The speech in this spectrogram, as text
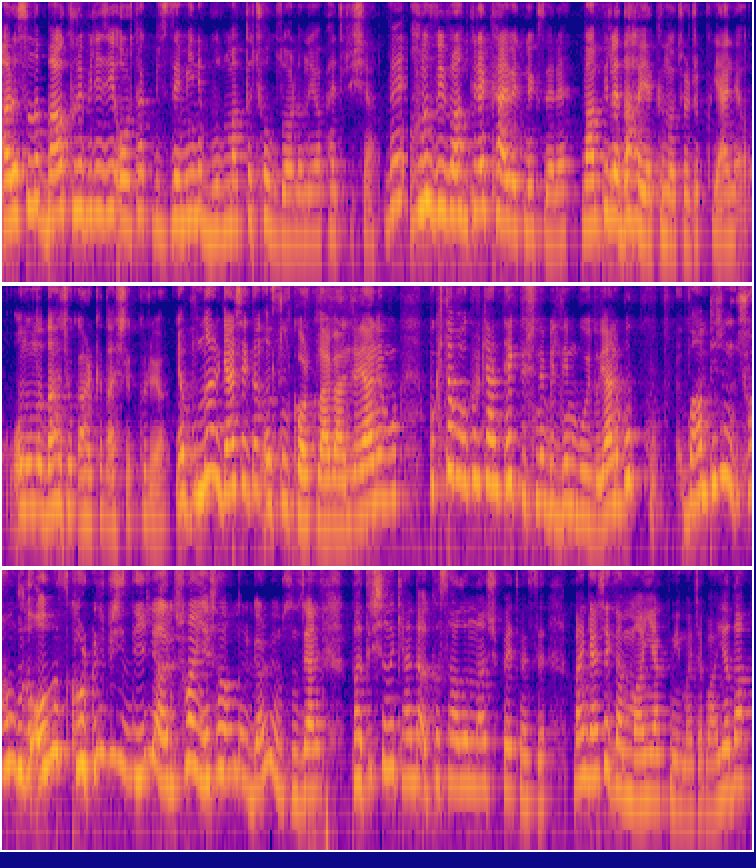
arasında bağ kurabileceği ortak bir zemini bulmakta çok zorlanıyor Patricia. Ve onu bir vampire kaybetmek üzere. Vampirle daha yakın o çocuk. Yani onunla daha çok arkadaşlık kuruyor. Ya bunlar gerçekten asıl korkular bence. Yani bu bu kitabı okurken tek düşünebildiğim buydu. Yani bu vampirin şu an burada olması korkunç bir şey değil yani. Şu an yaşananları görmüyor musunuz? Yani Patricia'nın kendi akıl sağlığından şüphe etmesi. Ben gerçekten manyak mıyım acaba? Ya da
